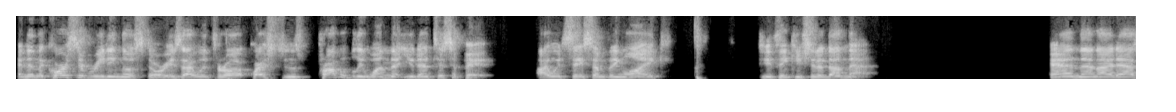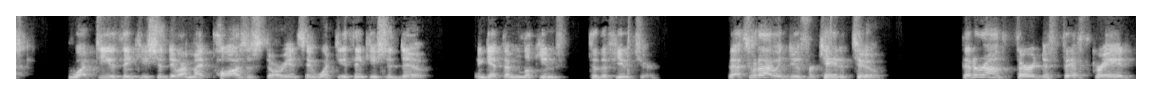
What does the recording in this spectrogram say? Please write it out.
And in the course of reading those stories, I would throw out questions, probably one that you'd anticipate. I would say something like, Do you think he should have done that? And then I'd ask, What do you think he should do? I might pause a story and say, What do you think he should do? And get them looking to the future. That's what I would do for K to two. Then around third to fifth grade,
